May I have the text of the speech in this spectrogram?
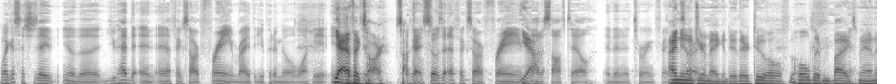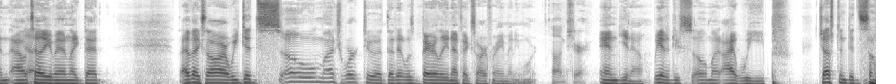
Well, I guess I should say, you know, the you had the, an, an FXR frame, right, that you put a Milwaukee. yeah. into. FXR. Soft Okay, tails. so it's an FXR frame, Yeah. not a soft tail, and then a touring frame. I knew what you were making, dude. They're two whole, whole different bikes, man. And I'll Yeah. tell you, man, like that FXR, we did so much work to it that it was barely an FXR frame anymore. Oh, I'm sure. And you know, we had to do so much. I weep. Justin did so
